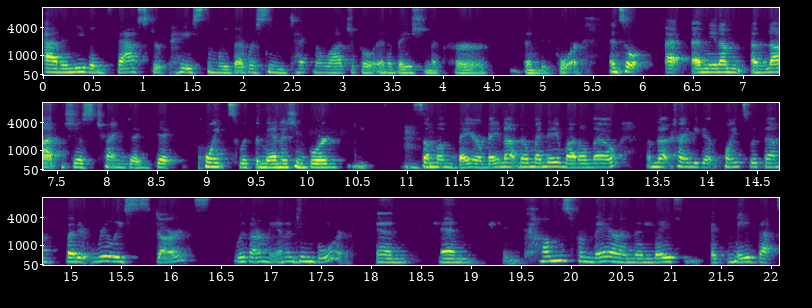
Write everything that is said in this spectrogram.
at an even faster pace than we've ever seen technological innovation occur than before. And so, I, I mean, I'm I'm not just trying to get points with the managing board. Some of them may or may not know my name. I don't know. I'm not trying to get points with them, but it really starts with our managing board and and comes from there. And then they've made that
